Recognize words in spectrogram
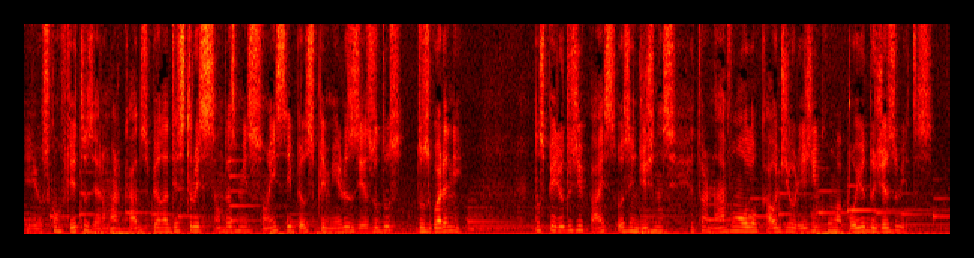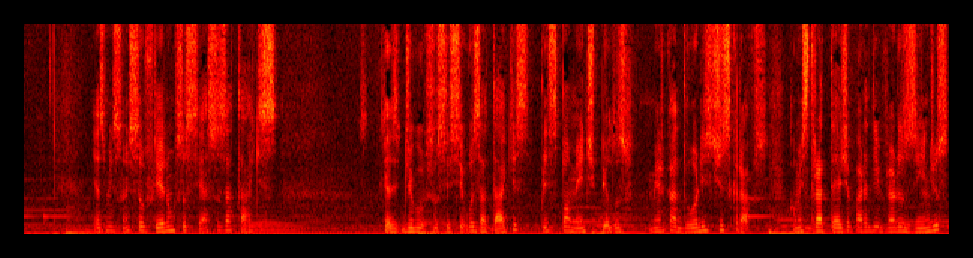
E os conflitos eram marcados pela destruição das missões e pelos primeiros êxodos dos Guarani. Nos períodos de paz, os indígenas retornavam ao local de origem com o apoio dos jesuítas. E as missões sofreram sucessos ataques, digo, sucessivos ataques, principalmente pelos mercadores de escravos, como estratégia para livrar os índios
